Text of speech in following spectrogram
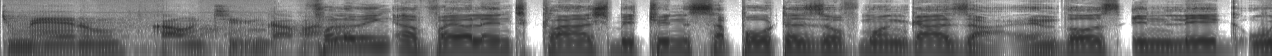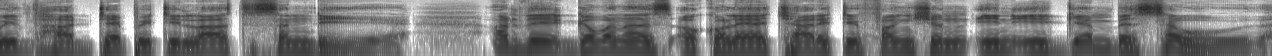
Following a violent clash between supporters of Mwangaza and those in league with her deputy last Sunday at the Governor's Okolea charity function in Igembe South,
